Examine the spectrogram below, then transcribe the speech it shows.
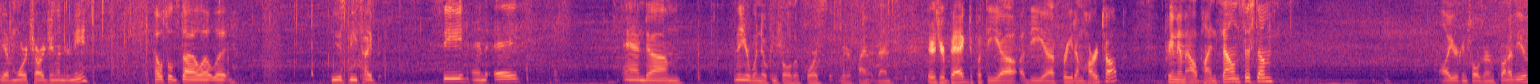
You have more charging underneath. Household style outlet. USB type C and A and um, and then your window controls, of course, rear climate vents. There's your bag to put the uh, the uh, Freedom hardtop, premium Alpine sound system. All your controls are in front of you.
